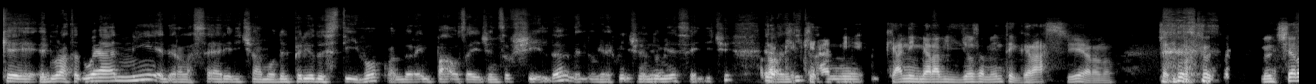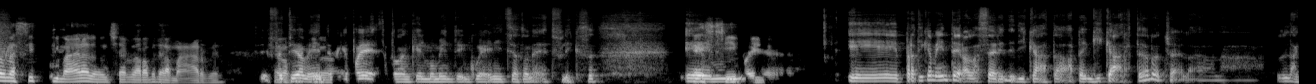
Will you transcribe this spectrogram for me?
che è durata due anni ed era la serie, diciamo, del periodo estivo, quando era in pausa Agents of S.H.I.E.L.D. nel 2015 e nel 2016. No, che, che, anni, che, anni, meravigliosamente grassi erano. Cioè, non c'era una settimana dove non c'era una roba della Marvel. Sì, effettivamente, proprio... perché poi è stato anche il momento in cui è iniziato Netflix. E, eh sì, ehm, poi... e praticamente era la serie dedicata a Peggy Carter, cioè la, la la,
